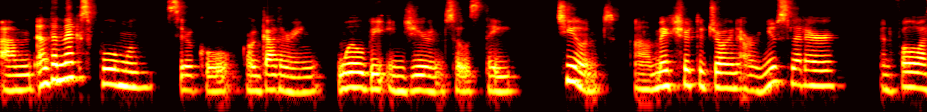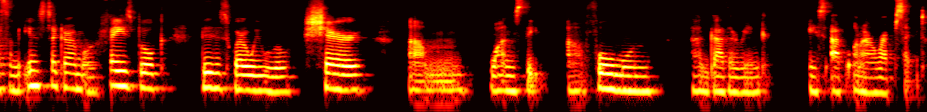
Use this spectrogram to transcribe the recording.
Um, and the next full moon circle or gathering will be in June. So stay tuned. Uh, make sure to join our newsletter and follow us on Instagram or Facebook. This is where we will share um, once the uh, full moon uh, gathering is up on our website.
